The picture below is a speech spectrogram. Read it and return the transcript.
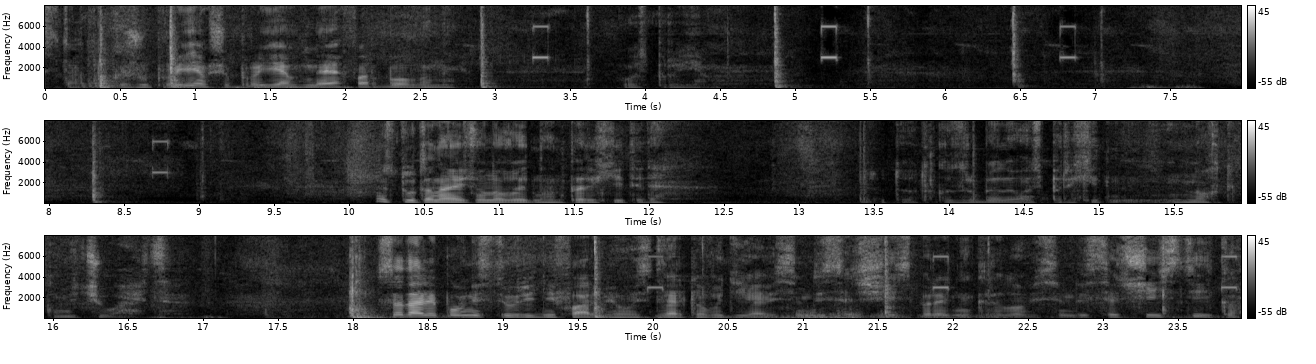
Ось так покажу проєм, що проєм не фарбований. Ось проєм. Ось тут навіть воно видно, перехід іде. Тут тако зробили ось перехід ногтиком відчувається. Все далі повністю в рідній фарбі. Ось дверка водія 86, переднє крило 86, стійка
